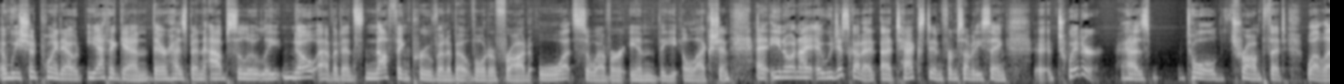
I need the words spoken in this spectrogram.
And we should point out yet again, there has been absolutely no evidence, nothing proven about voter fraud whatsoever in the election. Uh, you know, and I we just got a, a text in from somebody saying uh, Twitter has told Trump that, well,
